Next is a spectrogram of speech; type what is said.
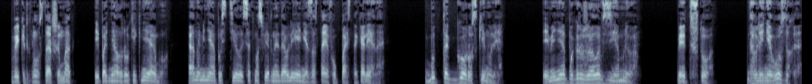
— выкрикнул старший маг и поднял руки к небу, а на меня опустилось атмосферное давление, заставив упасть на колено. Будто гору скинули. И меня погружало в землю. Это что, давление воздуха?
